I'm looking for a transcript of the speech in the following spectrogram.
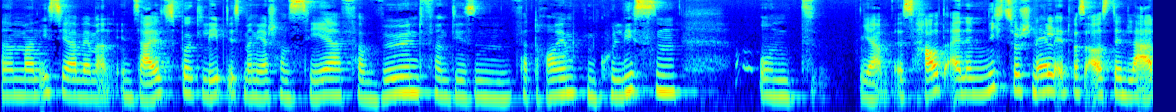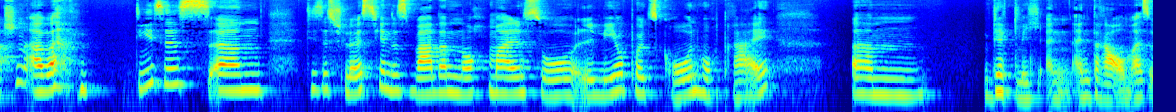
Äh, man ist ja, wenn man in Salzburg lebt, ist man ja schon sehr verwöhnt von diesen verträumten Kulissen und ja, es haut einem nicht so schnell etwas aus den Latschen, aber dieses, ähm, dieses Schlösschen, das war dann nochmal so Leopoldskron hoch drei, ähm, wirklich ein, ein Traum. Also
